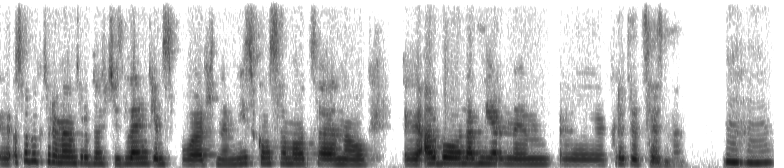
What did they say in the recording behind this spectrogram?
Y, Osoby, które mają trudności z lękiem społecznym, niską samooceną y, albo nadmiernym y, krytycyzmem. Mhm.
